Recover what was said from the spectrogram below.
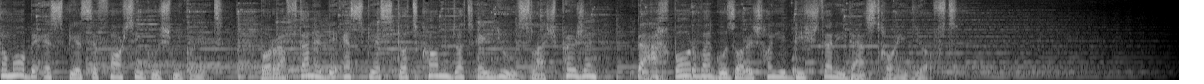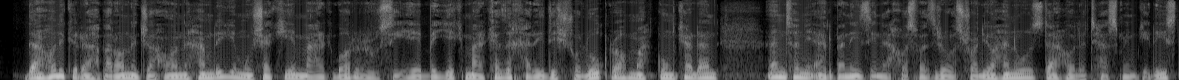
شما به اسپیس فارسی گوش می کنید. با رفتن به sbs.com.au به اخبار و گزارش های بیشتری دست خواهید یافت. در حالی که رهبران جهان حمله موشکی مرگبار روسیه به یک مرکز خرید شلوغ را محکوم کردند انتونی البنیزی نخست وزیر استرالیا هنوز در حال تصمیم گیری است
